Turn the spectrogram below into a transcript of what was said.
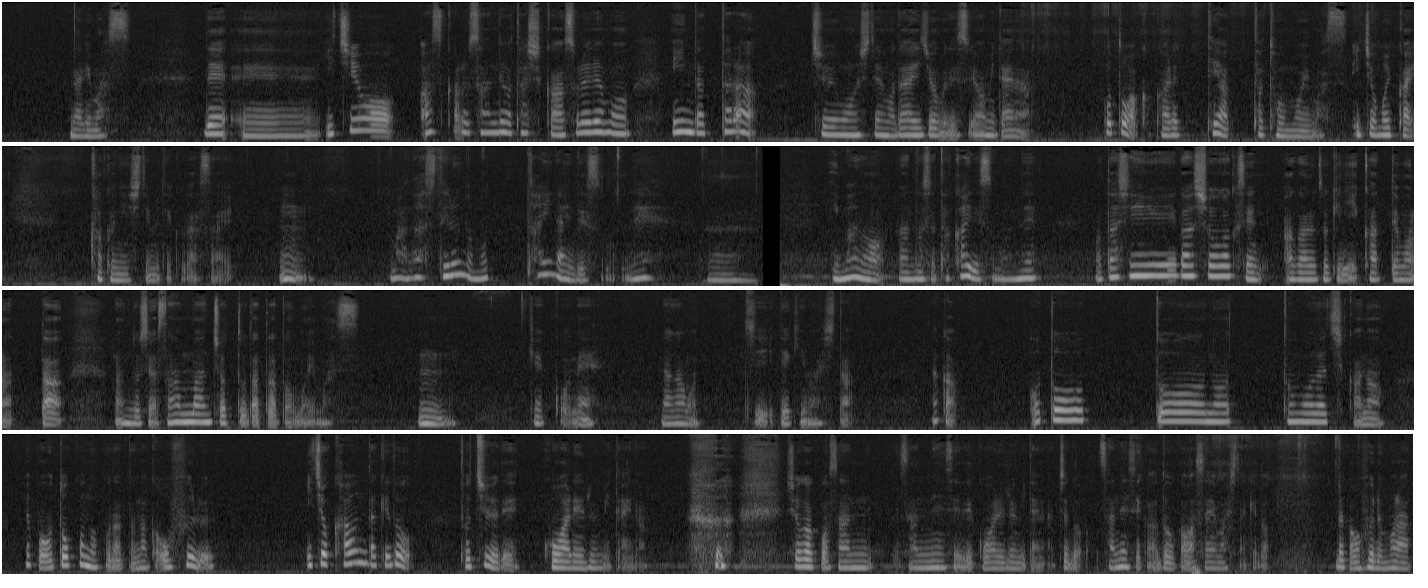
なります。で、えー、一応アスカルさんでは確かそれでもいいんだったら注文しても大丈夫ですよみたいなことは書かれてやったと思います。一応もう一回確認してみてください。うん。まあな捨てるのもったいないんですもんね。うん。今のランドセル高いですもんね。私が小学生上がる時に買ってもらったランドセルは3万ちょっとだったと思います。うん。結構ね長持ちできました。なんか弟の友達かな。やっぱ男の子だとなんかお風呂一応買うんだけど途中で壊れるみたいな。小学校 3, 3年生で壊れるみたいな。ちょっと3年生かどうか忘れましたけど。だからお風呂もらっ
